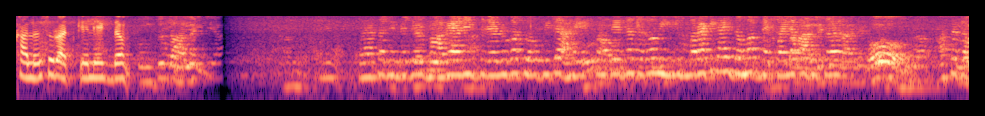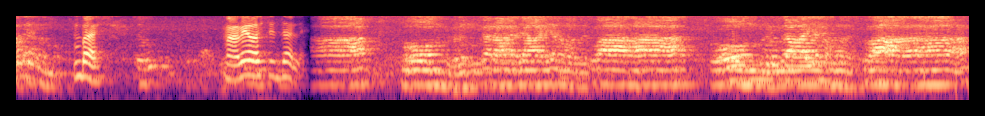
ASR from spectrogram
खालून सुरुवात केली एकदम. तर आता निम्याच्या भावे आणि रेणुका स्वरूपीचे आहे पण त्यांना सगळं इंग्लिश मराठी काही जमत नाही. पहिला का दुसरं. हो. असं करतात. बस. व्यवस्थित झालं. ओम भृंगराजाय नमः स्वाहा ओम मृगाय नमः स्वाहा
